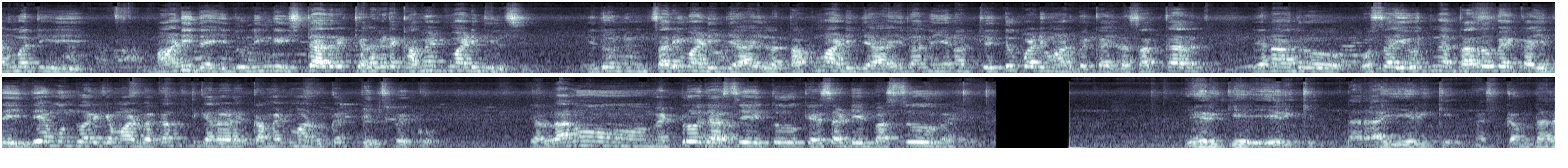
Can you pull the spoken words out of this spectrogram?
ಅನುಮತಿ ಮಾಡಿದೆ? ಇದು ನಿಮಗೆ ಇಷ್ಟ ಆದರೆ ಕೆಳಗಡೆ ಕಮೆಂಟ್ ಮಾಡಿ ತಿಳಿಸಿ. ಇದು ನಿಮ್ಗೆ ಸರಿ ಮಾಡಿದ್ಯಾ? ಇಲ್ಲ ತಪ್ಪು ಮಾಡಿದ್ಯಾ? ಇದನ್ನು ಏನೋ ತಿದ್ದುಪಡಿ ಮಾಡಬೇಕಾ? ಇಲ್ಲ ಸರ್ಕಾರ ಏನಾದರೂ ಹೊಸ ಯೋಜನೆ ತರಬೇಕಾಗಿದೆ, ಇದೆ ಇದೇ ಮುಂದುವರಿಕೆ ಮಾಡ್ಬೇಕಂತ ಕೆಳಗಡೆ ಕಮೆಂಟ್ ಮಾಡ್ಬೇಕಂತ ತಿಳಿಸ್ಬೇಕು. ಎಲ್ಲನೂ ಮೆಟ್ರೋ ಜಾಸ್ತಿ ಆಯಿತು K S R T bus. ಏರಿಕೆ ಏರಿಕೆ, ದರ ಏರಿಕೆ ಮೆಸ್ಕಮ್ ದರ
